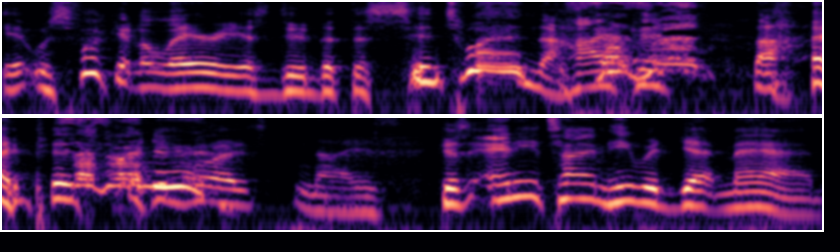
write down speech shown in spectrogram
it was fucking hilarious, dude. But the since when the high pitch, the high pitched Since when, dude? voice. Nice. Because anytime he would get mad,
